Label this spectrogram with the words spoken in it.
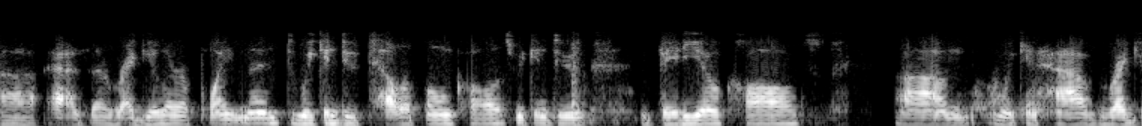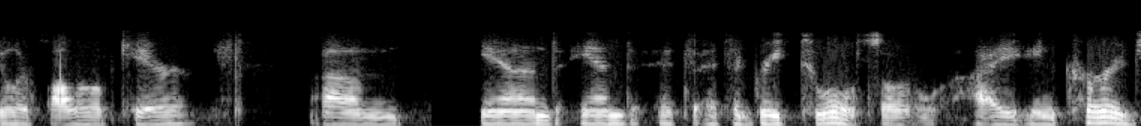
uh, as a regular appointment. We can do telephone calls. We can do video calls. Um, we can have regular follow-up care. Um, and and it's it's a great tool. So I encourage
